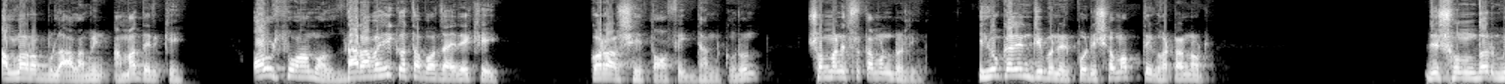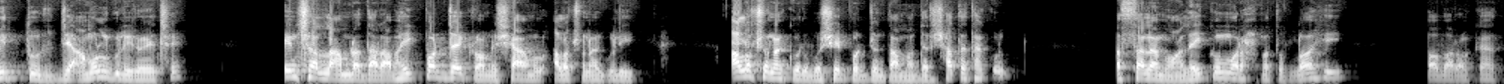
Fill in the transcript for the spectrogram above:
আল্লাহ রব্বুল আলমিন আমাদেরকে অল্প আমল, ধারাবাহিকতা বজায় রেখে করার সেই তফিক দান করুন। সম্মানিত শ্রোতামণ্ডলী, ইহকালীন জীবনের পরিসমাপ্তি ঘটানোর যে সুন্দর মৃত্যুর যে আমলগুলি রয়েছে ইনশাল্লাহ আমরা ধারাবাহিক পর্যায়ক্রমে সে আমল আলোচনাগুলি আলোচনা করব, সে পর্যন্ত আমাদের সাথে থাকুন। আসসালামু আলাইকুম রহমতুল্লাহি আবরকাত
